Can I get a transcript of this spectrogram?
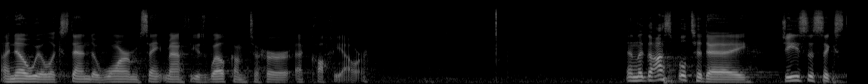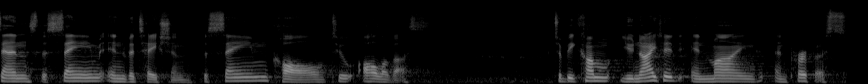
I know we'll extend a warm St. Matthew's welcome to her at coffee hour. In the gospel today, Jesus extends the same invitation, the same call to all of us to become united in mind and purpose.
